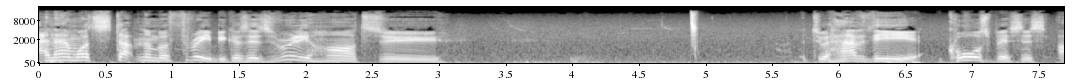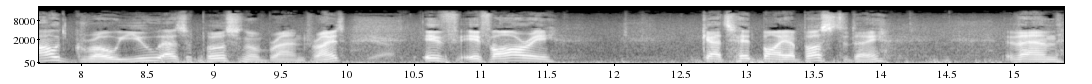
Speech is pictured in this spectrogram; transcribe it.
And then what's step number three? Because it's really hard to to have the course business outgrow you as a personal brand, right? Yeah. If if Ari gets hit by a bus today, then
